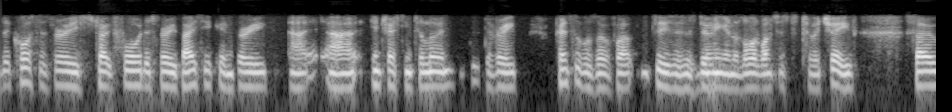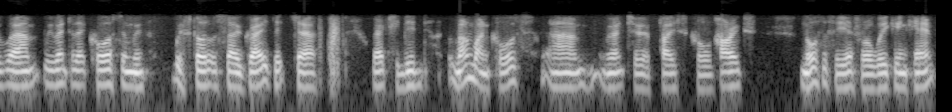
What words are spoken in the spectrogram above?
the course is very straightforward. It's very basic and very uh, uh, interesting to learn the very principles of what Jesus is doing and the Lord wants us to achieve. So um, we went to that course and we we thought it was so great that uh, we actually did run one course. Um, we went to a place called Horrocks, north of here, for a weekend camp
